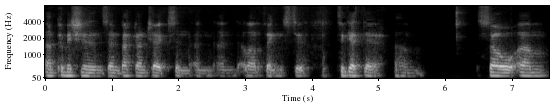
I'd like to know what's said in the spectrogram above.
and permissions and background checks and, and, and a lot of things to to get there. Um, so, um,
